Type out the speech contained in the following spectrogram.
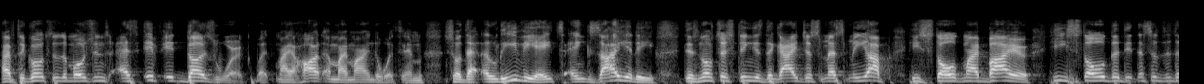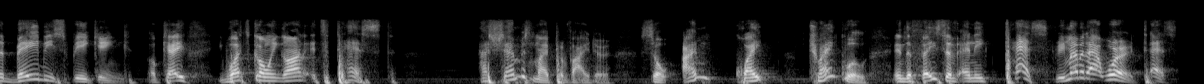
I have to go through the motions as if it does work. But my heart and my mind are with him, so that alleviates anxiety. There's no such thing as the guy just messed me up. He stole my buyer. He stole the. This is the baby speaking. Okay, what's going on? It's a test. Hashem is my provider, so I'm quite tranquil in the face of any test. Remember that word, test.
